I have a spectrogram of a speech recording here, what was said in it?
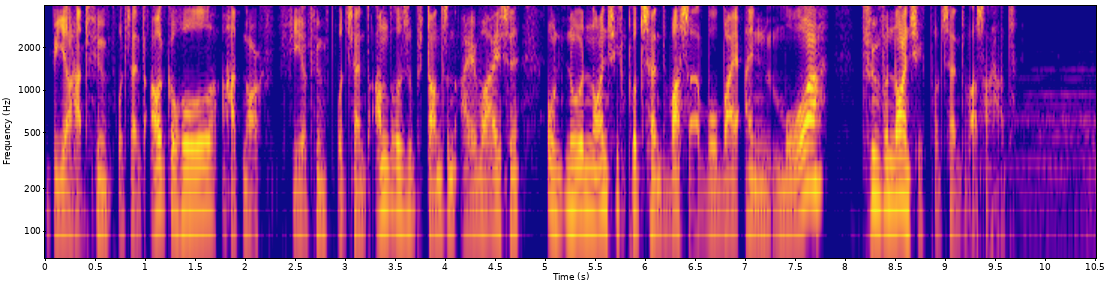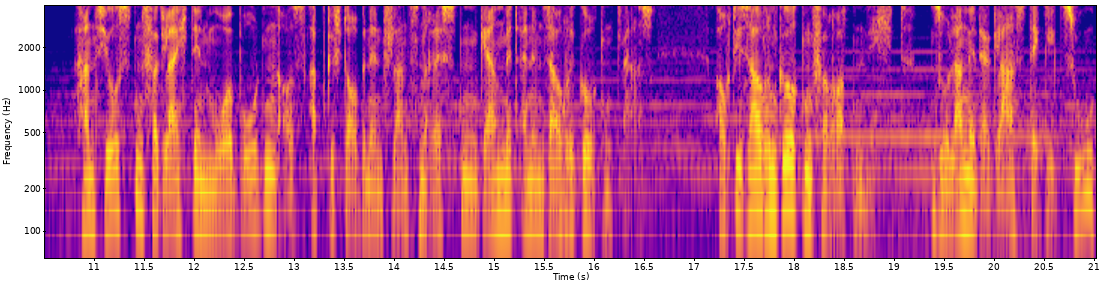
Bier hat 5% Alkohol, hat noch 4-5% andere Substanzen, Eiweiße und nur 90% Wasser, wobei ein Moor 95% Wasser hat. Hans Josten vergleicht den Moorboden aus abgestorbenen Pflanzenresten gern mit einem saure Gurkenglas. Auch die sauren Gurken verrotten nicht, solange der Glasdeckel zu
